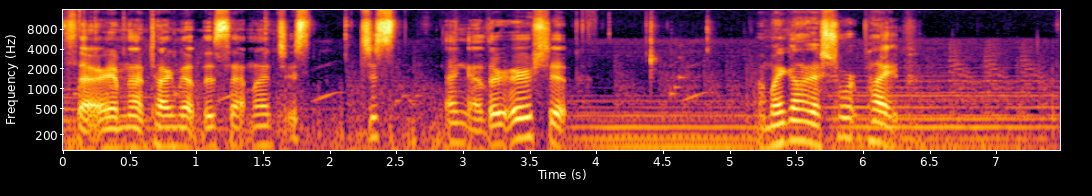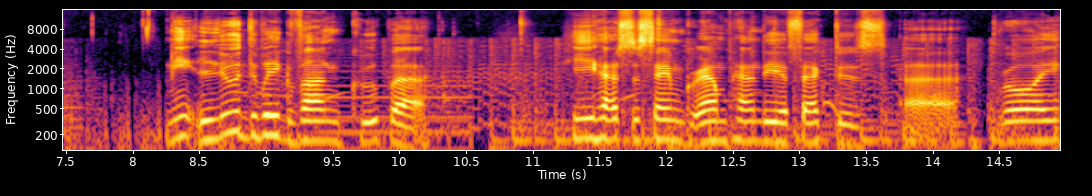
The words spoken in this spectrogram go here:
Sorry, I'm not talking about this that much. It's just Another airship. Oh my god, a short pipe. Meet Ludwig von Koopa. He has the same ground poundy effect as uh, Roy.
